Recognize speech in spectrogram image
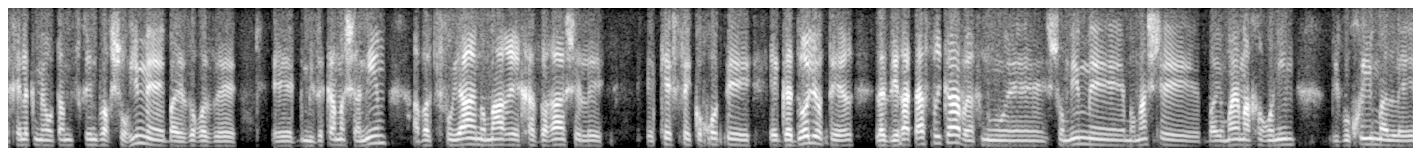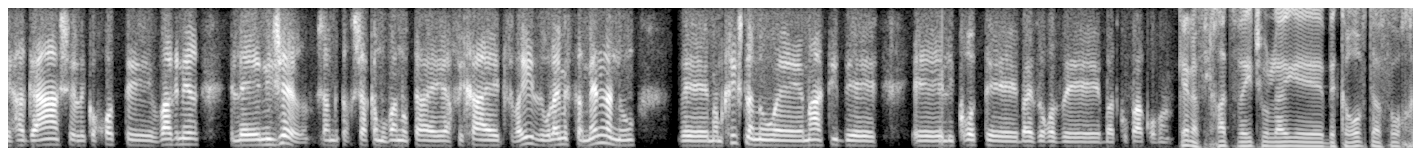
חלק מאותם שכירים כבר שוהים באזור הזה מזה כמה שנים, אבל צפויה, נאמר, חזרה של היקף כוחות גדול יותר לזירת אפריקה, ואנחנו שומעים ממש ביומיים האחרונים דיווחים על הגעה של כוחות וגנר לניג'ר. שם התרחשה כמובן אותה הפיכה צבאית, זה אולי מסמן לנו וממחיש לנו מה עתיד לקרות באזור הזה בתקופה הקרובה. כן, הפיכה צבאית שאולי בקרוב תהפוך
